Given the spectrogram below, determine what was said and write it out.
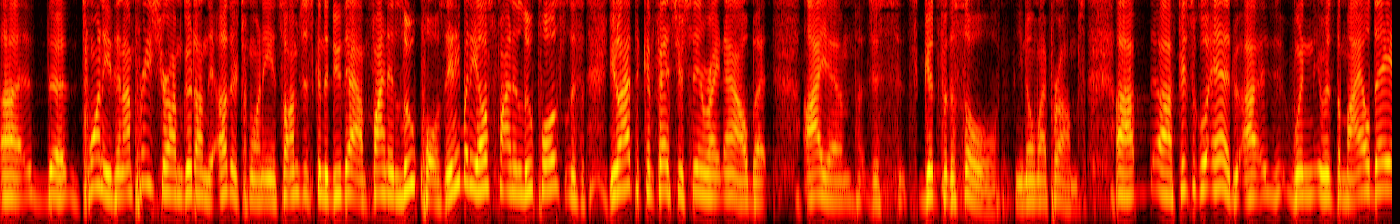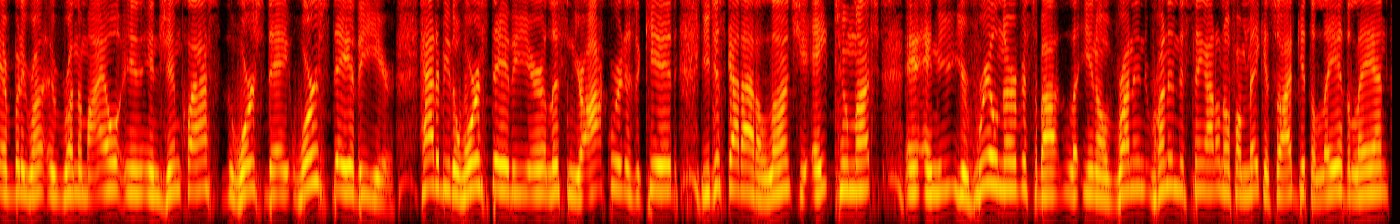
uh, the 20, then I'm pretty sure I'm good on the other 20. And so I'm just going to do that. I'm finding loopholes. Anybody else finding loopholes? Listen, you don't have to confess your sin right now, but I am. Just, it's good for the soul. You know my problems. Uh, uh, physical ed, uh, when it was the mile day, everybody run, run the mile in, in gym class. The worst day, worst day of the year. Had to be the worst day of the year. Listen, you're awkward as a kid. You just got out of lunch. You ate too much and, and you're real nervous about you know, running, running this thing. I don't know if I'm making. So I'd get the lay of the land.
